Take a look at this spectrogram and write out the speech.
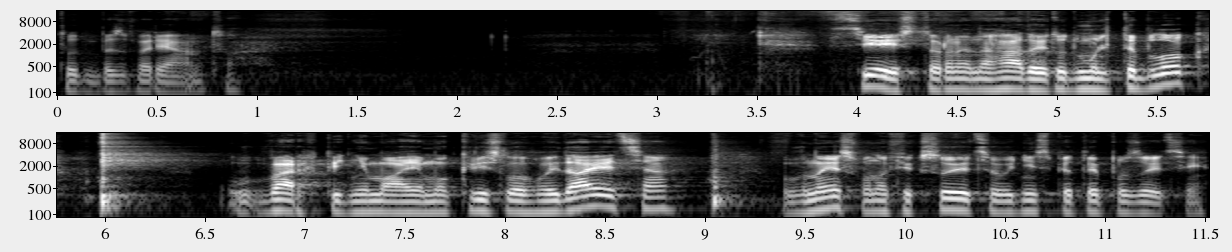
тут без варіанту. З цієї сторони нагадую, тут мультиблок. Вверх піднімаємо, крісло гойдається, вниз воно фіксується в одній з п'яти позицій.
